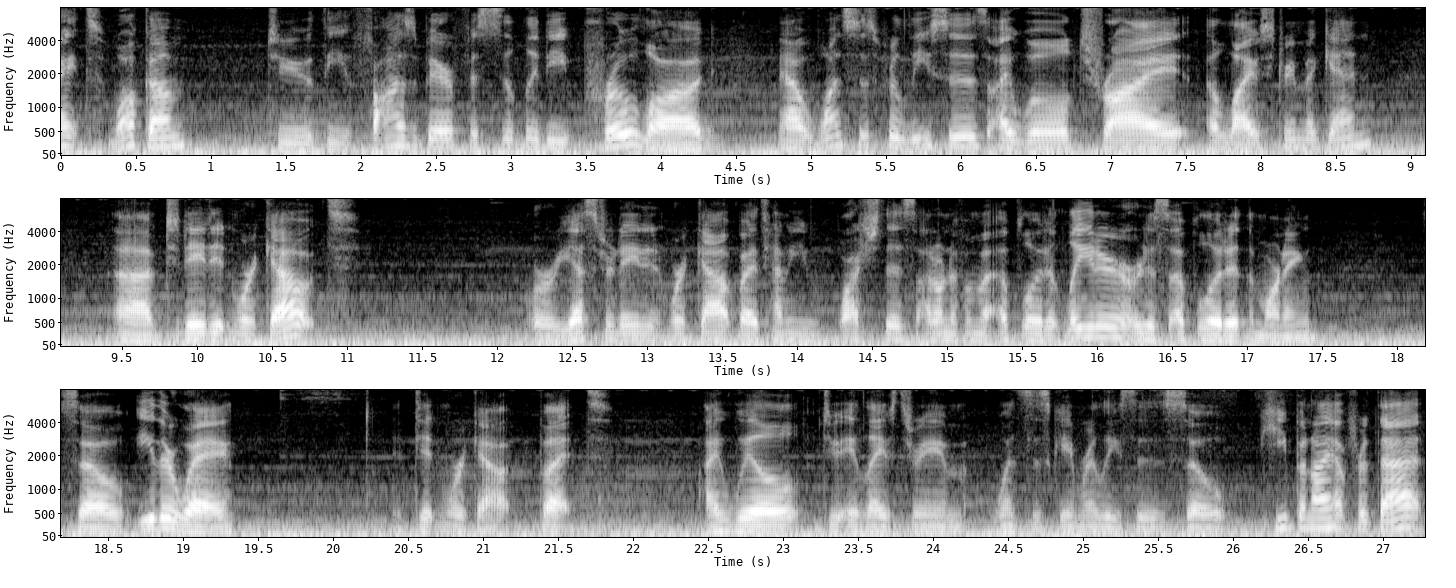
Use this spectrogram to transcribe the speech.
Alright, welcome to the Fazbear Facility Prologue. Now, once this releases, I will try a live stream again. Uh, today didn't work out. Or yesterday didn't work out by the time you watch this. I don't know if I'm gonna upload it later or just upload it in the morning. So, either way, it didn't work out. But, I will do a live stream once this game releases. So, keep an eye out for that.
